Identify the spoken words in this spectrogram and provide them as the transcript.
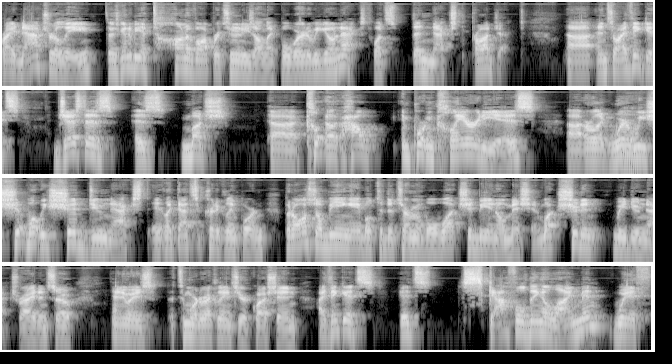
right, naturally, there's going to be a ton of opportunities on like, well, where do we go next? What's the next project? Uh, and so I think it's just as as much uh, cl- uh, how important clarity is, uh, or like where mm. we should, what we should do next. It, like that's critically important, but also being able to determine, well, what should be an omission? What shouldn't we do next? Right. And so, anyways, to more directly answer your question, I think it's, it's scaffolding alignment with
